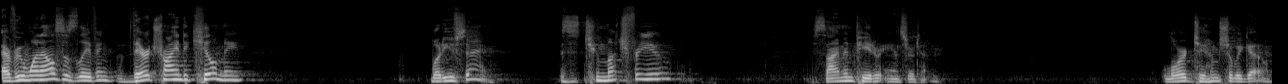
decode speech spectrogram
Everyone else is leaving. They're trying to kill me. What are you saying? Is this too much for you? Simon Peter answered him, Lord, to whom shall we go?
